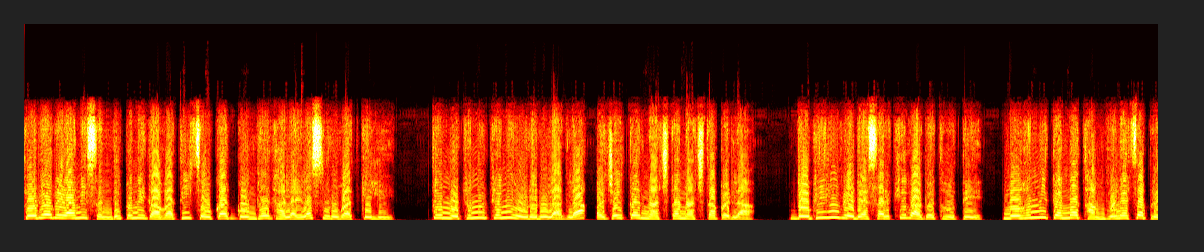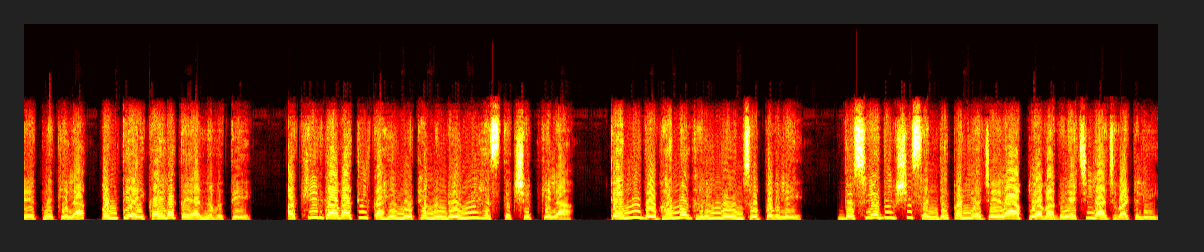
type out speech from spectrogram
थोड्या वेळाने संदीपने गावातील चौकात गोंधळ घालायला सुरुवात केली. तो मोठमोठ्याने ओरडू लागला अजय तर नाचता नाचता पडला. दोघेही वेड्यासारखे वागत होते. मोहनने त्यांना थांबवण्याचा प्रयत्न केला पण ते ऐकायला तयार नव्हते. अखेर गावातील काही मोठ्या मंडळींनी हस्तक्षेप केला. त्यांनी दोघांना घरी मिळून झोपवले. दुसऱ्या दिवशी संदीप आणि अजयला आपल्या वागण्याची लाज वाटली.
